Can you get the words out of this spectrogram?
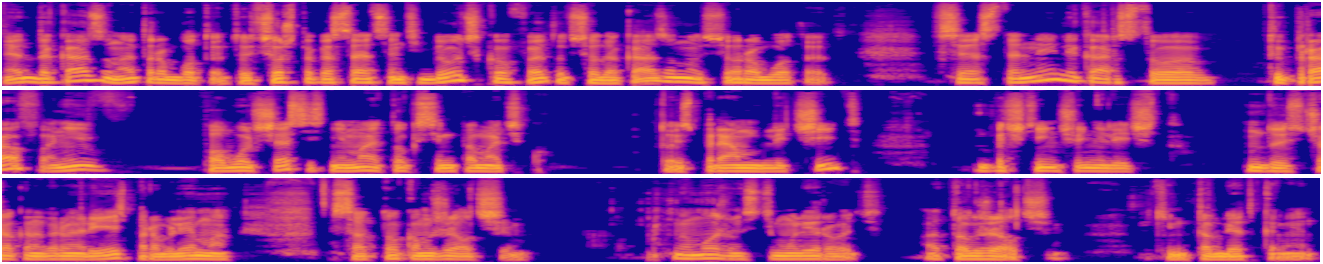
Это доказано, это работает. То есть все, что касается антибиотиков, это все доказано, все работает. Все остальные лекарства, ты прав, они по большей части снимают только симптоматику. То есть прям лечить почти ничего не лечит. Ну, то есть у человека, например, есть проблема с оттоком желчи. Мы можем стимулировать отток желчи какими-то таблетками,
